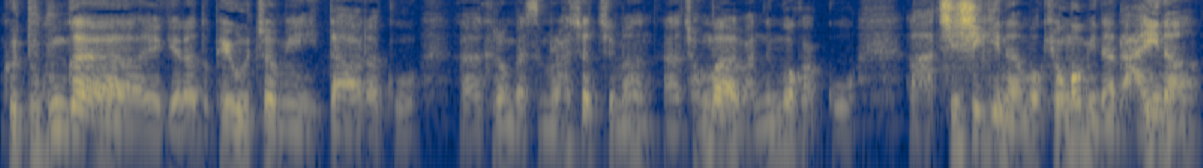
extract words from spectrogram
그 누군가에게라도 배울 점이 있다라고 아, 그런 말씀을 하셨지만 정말 맞는 것 같고 지식이나 뭐 경험이나 나이나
